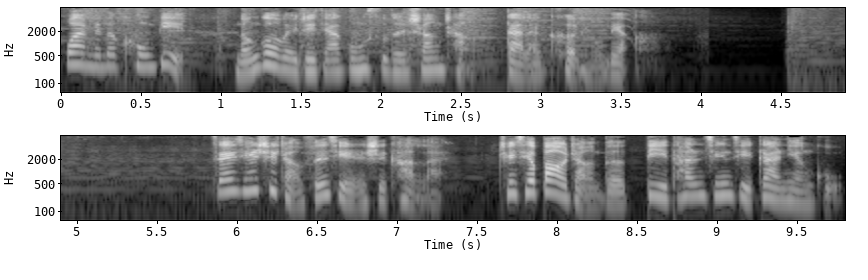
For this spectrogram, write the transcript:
外面的空地能够为这家公司的商场带来客流量。在一些市场分析人士看来，这些暴涨的地摊经济概念股，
